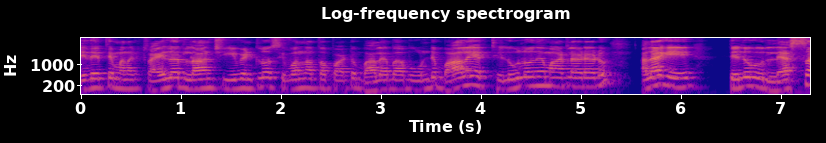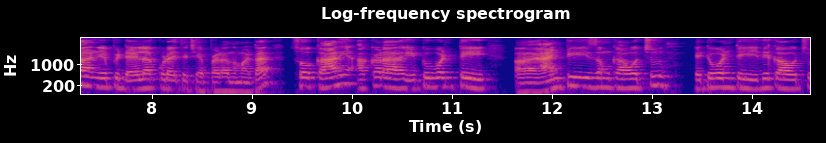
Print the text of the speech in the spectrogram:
ఏదైతే మనకి ట్రైలర్ లాంచ్ ఈవెంట్లో శివన్నతో పాటు బాలయ్య బాబు ఉండి బాలయ్య తెలుగులోనే మాట్లాడాడు. అలాగే తెలుగు లెస్స అని చెప్పి డైలాగ్ కూడా అయితే చెప్పాడు అనమాట సో కానీ అక్కడ ఎటువంటి యాంటీయిజం కావచ్చు ఎటువంటి ఇది కావచ్చు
